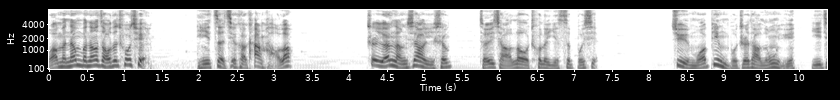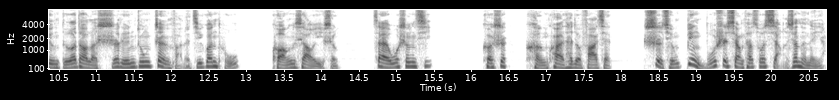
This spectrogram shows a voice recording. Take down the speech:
我们能不能走得出去，你自己可看好了。志远冷笑一声，嘴角露出了一丝不屑。巨魔并不知道龙宇已经得到了石林中阵法的机关图，狂笑一声，再无声息。可是很快他就发现，事情并不是像他所想象的那样。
